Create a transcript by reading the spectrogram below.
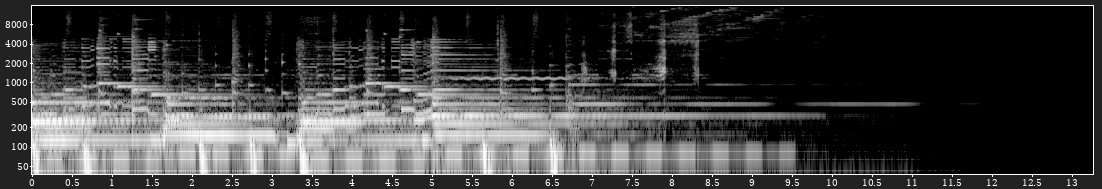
you.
